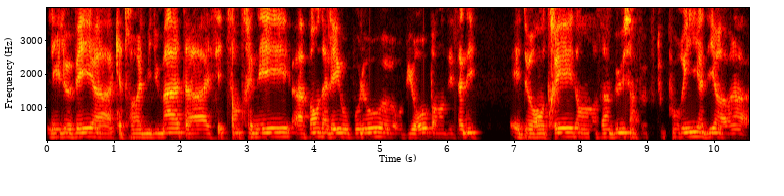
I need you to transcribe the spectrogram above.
les lever à 4h30 du mat, à essayer de s'entraîner avant d'aller au boulot, euh, au bureau pendant des années. Et de rentrer dans un bus un peu tout pourri à dire, voilà,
